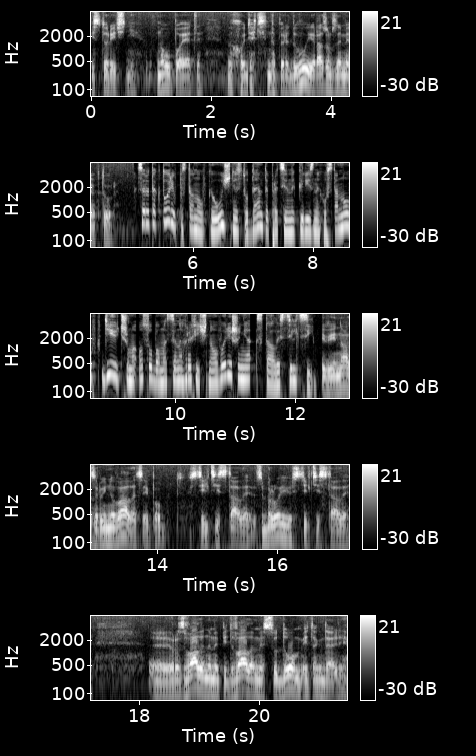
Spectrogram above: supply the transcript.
історичні. Знову поети виходять на передову і разом з ними актори. Серед акторів постановки учні, студенти, працівники різних установ, діючими особами сценографічного вирішення стали стільці. Війна зруйнувала цей побут. Стільці стали зброєю, стільці стали е, розвалинами, підвалами, судом і так далі.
